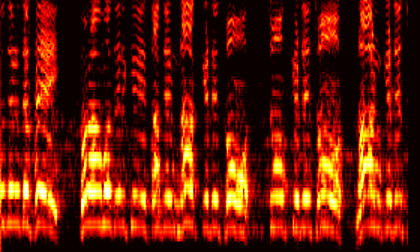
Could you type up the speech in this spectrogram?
তোদের দেশে তোরা আমাদেরকে তাদের নাক কেটেছ, চোখ কেটেছ, লান কেটেছ,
